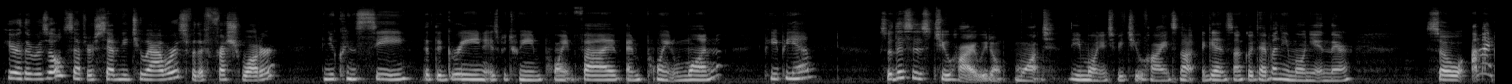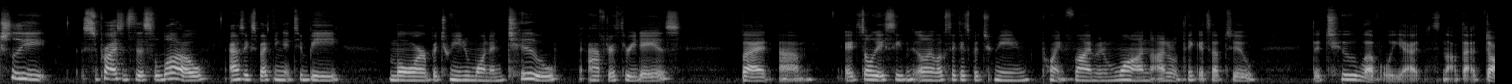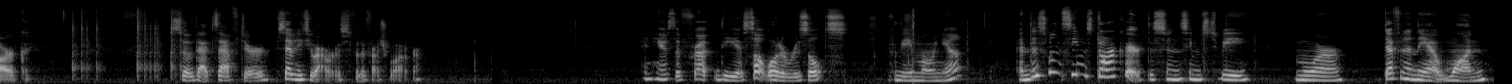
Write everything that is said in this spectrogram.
Here are the results after 72 hours for the fresh water. And you can see that the green is between 0.5 and 0.1 ppm. So this is too high. We don't want the ammonia to be too high. It's not, again, it's not good to have any ammonia in there. So I'm actually surprised it's this low. I was expecting it to be more between 1 and 2 after 3 days. But um, it only seems, it only looks like it's between 0.5 and 1. I don't think it's up to the 2 level yet. It's not that dark. So that's after 72 hours for the fresh water. And here's the, the saltwater results for the ammonia. And this one seems darker. This one seems to be more, definitely at 1.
